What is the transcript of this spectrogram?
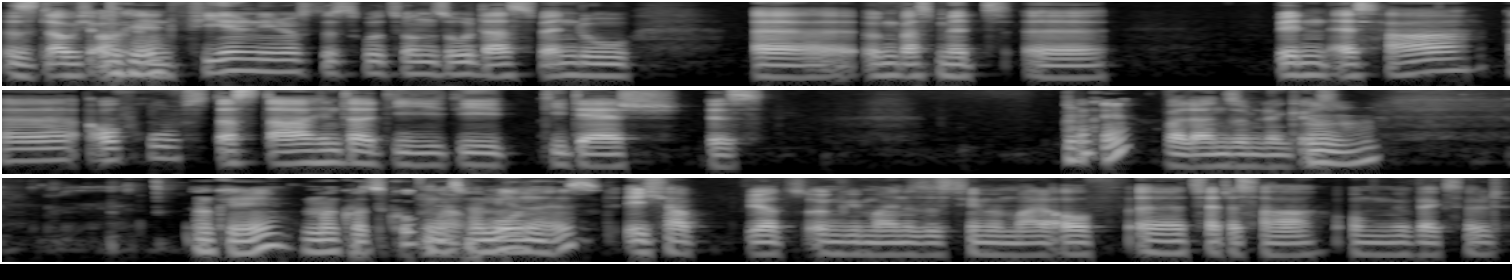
Das ist, glaube ich, auch Okay. in vielen Linux-Distributionen so, dass wenn du äh, irgendwas mit äh, bin SH äh, aufrufst, dass dahinter die, die, die Dash ist, Okay. weil da ein Symlink ist. Mhm. Okay, mal kurz gucken, Ja, was bei mir da ist. Ich habe jetzt irgendwie meine Systeme mal auf äh, ZSH umgewechselt.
